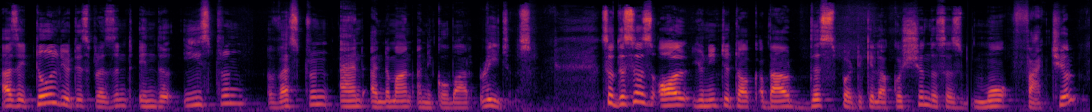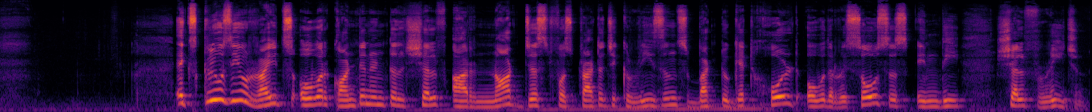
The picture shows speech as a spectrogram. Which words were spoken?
As i told you it is present in the eastern western and andaman and nicobar regions. So this is all you need to talk about this particular question. This is more factual. Exclusive rights over continental shelf are not just for strategic reasons but to get hold over the resources in the shelf region.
